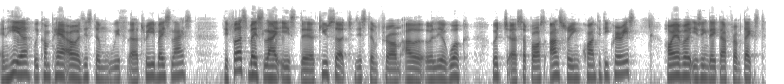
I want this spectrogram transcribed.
And here we compare our system with uh, three baselines. The first baseline is the Q-search system from our earlier work, which supports answering quantity queries, however using data from text.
